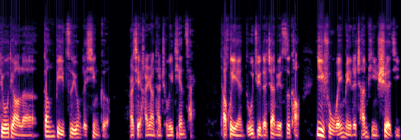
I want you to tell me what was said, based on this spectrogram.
丢掉了刚愎自用的性格，而且还让他成为天才。他慧眼独具的战略思考，艺术唯美的产品设计，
